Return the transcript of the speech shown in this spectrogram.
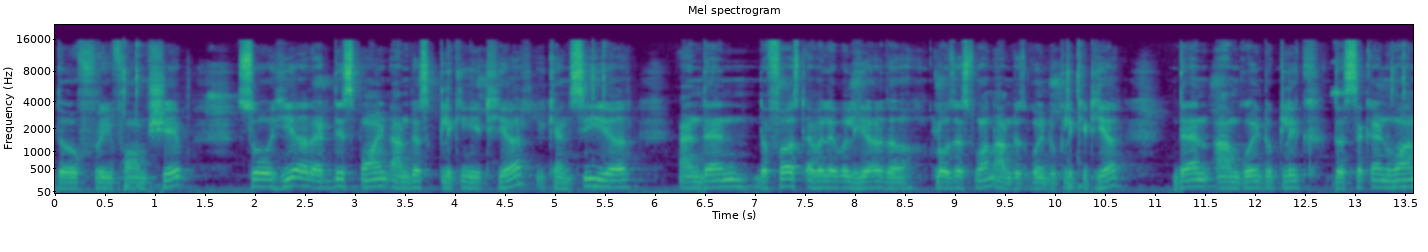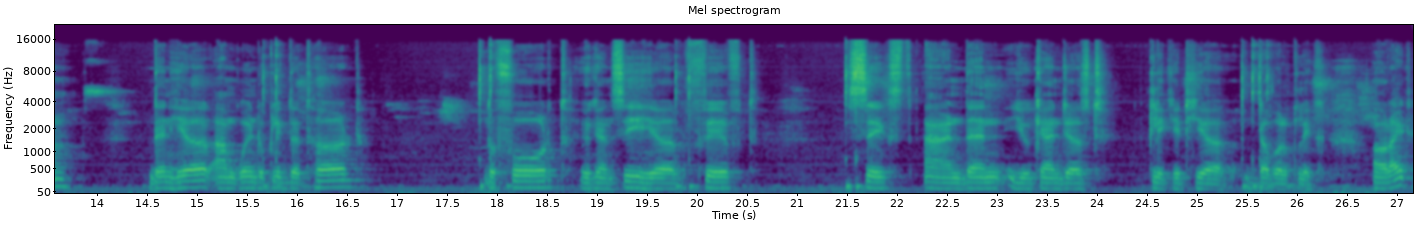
the freeform shape. So here at this point i'm just clicking it here. You can see here. And then the first available here the closest one i'm just going to click it here. Then i'm going to click the second one. Then here i'm going to click the third the fourth. You can see here fifth sixth and then you can just click it here double click. All right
